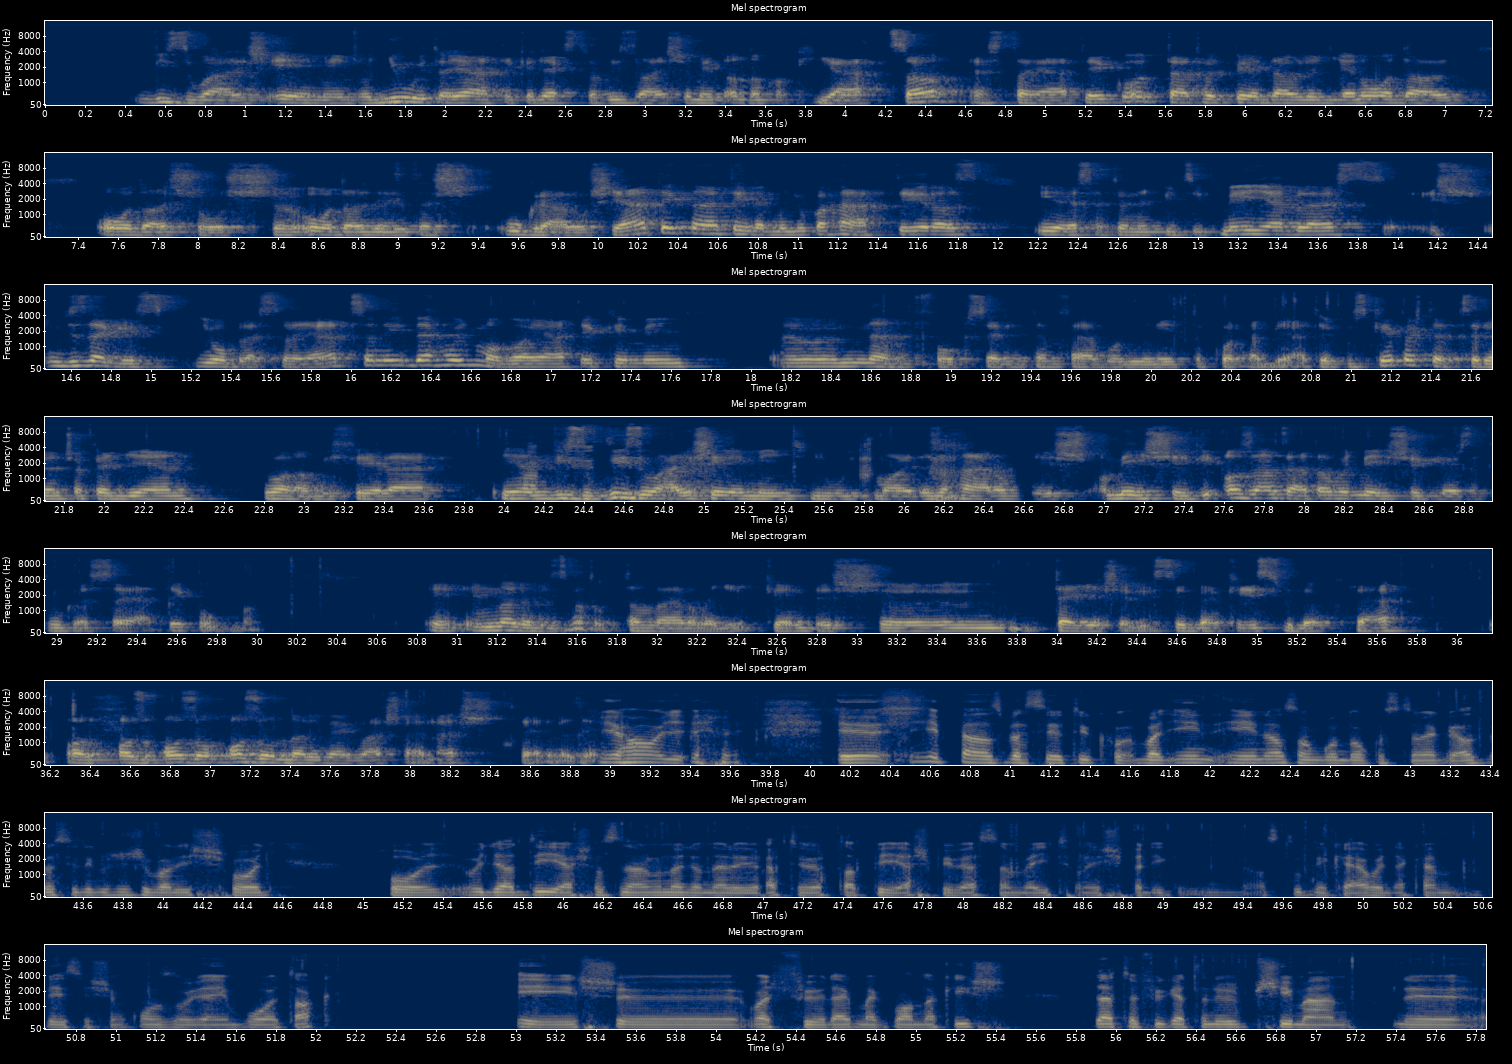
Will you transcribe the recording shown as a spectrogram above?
vizuális élményt, vagy nyújt a játék egy extra vizuális élményt annak, aki játsza ezt a játékot, tehát hogy például egy ilyen oldal, oldalsós, oldalnézetes ugrálós játéknál tényleg mondjuk a háttér az érezhetően egy picit mélyebb lesz, és ugye az egész jobb lesz a játszani, de hogy maga a játékémény nem fog szerintem felborulni itt a korábbi játékhoz képest, egyszerűen csak egy ilyen valamiféle ilyen hát- vizu, vizuális élményt nyújt majd ez a három és a mélységi, az azáltal, hogy érzetünk össze a játékokban. Én, én nagyon izgatottan várom egyébként, és teljes egészében készülök rá az, az, azonnali megvásárlás tervezet. Ja, hogy éppen azt beszéltük, vagy én, én azon gondolkoztam meg, azt beszéltük Zsuzsival is, hogy, hogy ugye a DS az nálunk nagyon előre tört a PSP-vel szemben itthon is, pedig azt tudni kell, hogy nekem PlayStation konzoljaim voltak, és vagy főleg meg vannak is, de ettől függetlenül simán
